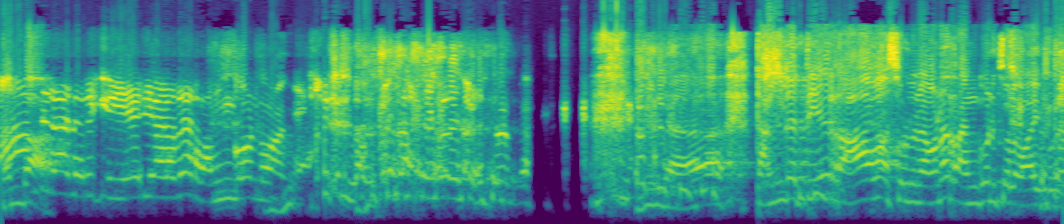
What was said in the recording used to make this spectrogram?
ஆந்திரால இருக்க ஏரியால தான் ரங்கம்னு வாங்க இல்ல, தங்கத்தையே ராவா சொல்லுனவனா ரங்கம்னு சொல்ல வாய்ப்பு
